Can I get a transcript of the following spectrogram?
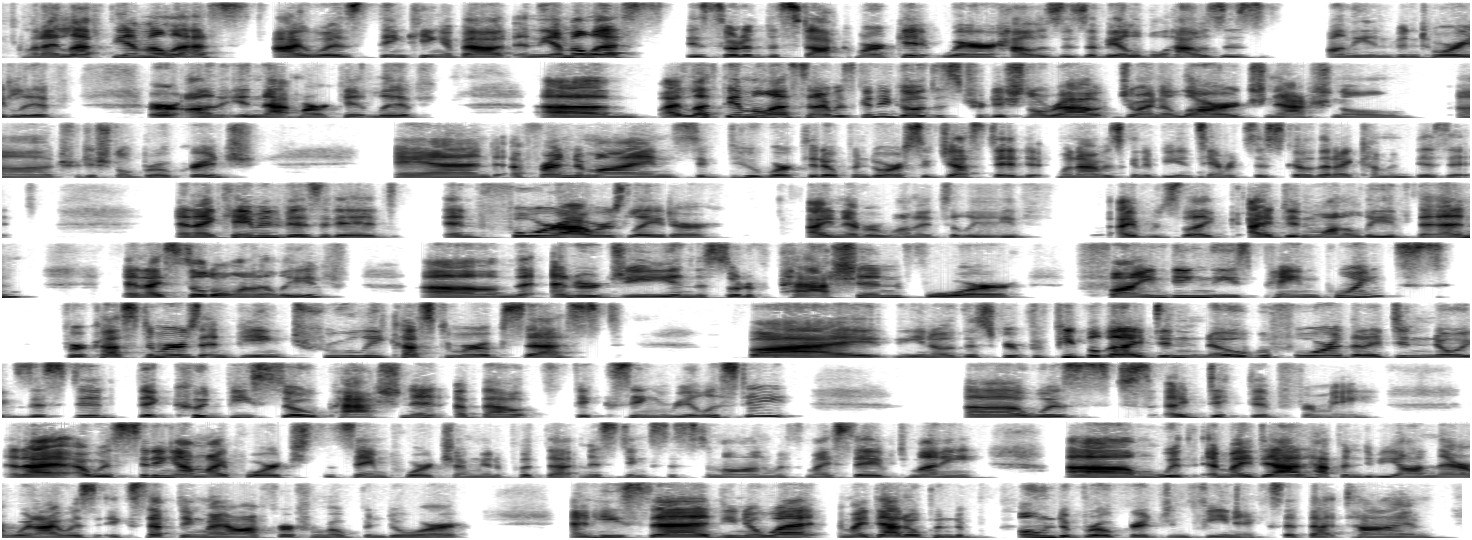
when I left the MLS, I was thinking about, and the MLS is sort of the stock market where houses, available houses on the inventory live, or on in that market live. Um, I left the MLS and I was going to go this traditional route, join a large national uh, traditional brokerage. And a friend of mine who worked at Open Door suggested when I was going to be in San Francisco that I come and visit. And I came and visited. And four hours later, I never wanted to leave I was like, I didn't want to leave then, and I still don't want to leave. Um, the energy and the sort of passion for finding these pain points for customers and being truly customer obsessed by you know this group of people that I didn't know before that I didn't know existed that could be so passionate about fixing real estate uh, was addictive for me. And I, I, was sitting on my porch, the same porch I'm going to put that misting system on with my saved money. Um, with and my dad happened to be on there when I was accepting my offer from Opendoor. And he said, you know what? My dad opened a, owned a brokerage in Phoenix at that time.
